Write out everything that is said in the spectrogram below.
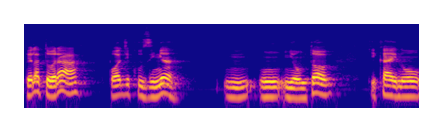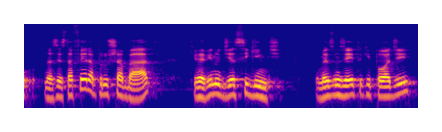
pela Torá pode cozinhar em um Yom Tov que cai no, na sexta-feira para o Shabat que vai vir no dia seguinte. Do mesmo jeito que pode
